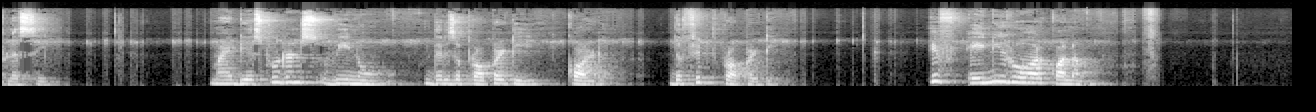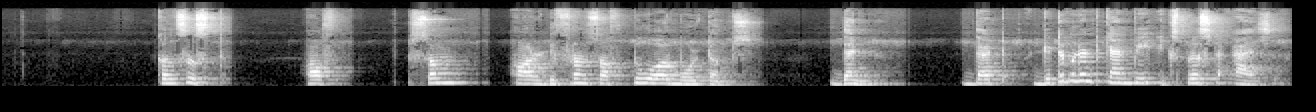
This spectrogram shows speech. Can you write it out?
plus c. My dear students, we know there is a property called the fifth property. If any row or column consist of sum or difference of two or more terms. Then that determinant can be expressed as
